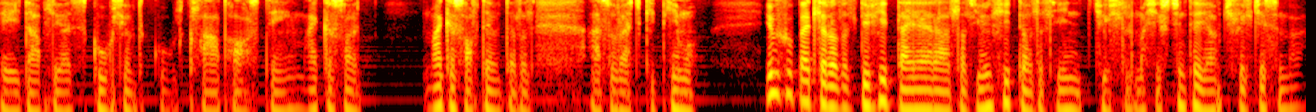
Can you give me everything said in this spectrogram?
AWS, Google-ийн хувьд Google Cloud Hosting, Microsoft Microsoft-ийн хувьд бол Azure гэдэг юм уу. Иймэрхүү байдлаар бол дэлхийд даяараа бол ерөнхийдөө бол энэ чиглэлээр маш эрчимтэй явж эхэлж исэн байна.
